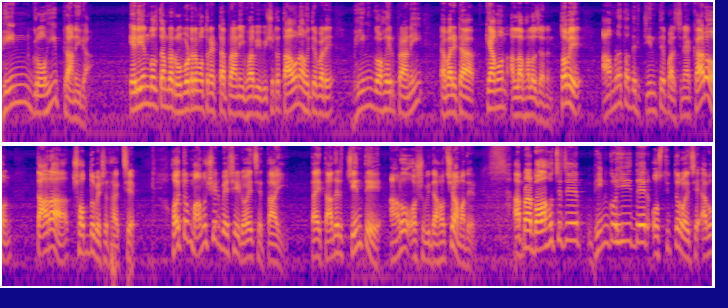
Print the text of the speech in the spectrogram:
ভিন গ্রহী প্রাণীরা। এলিয়েন বলতে আমরা রোবটের মতন একটা প্রাণী ভাবি, বিষয়টা তাও না হতে পারে। ভিন গ্রহের প্রাণী, এবার এটা কেমন আল্লাহ ভালো জানেন। তবে আমরা তাদের চিনতে পারছি না, কারণ তারা ছদ্মবেশে থাকছে। হয়তো মানুষের বেশেই রয়েছে তাই তাই তাদের চিনতে আরও অসুবিধা হচ্ছে আমাদের। আপনার বলা হচ্ছে যে ভিনগ্রহীদের অস্তিত্ব রয়েছে এবং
